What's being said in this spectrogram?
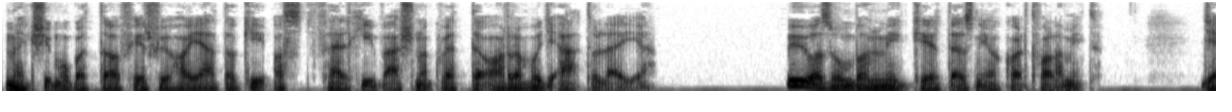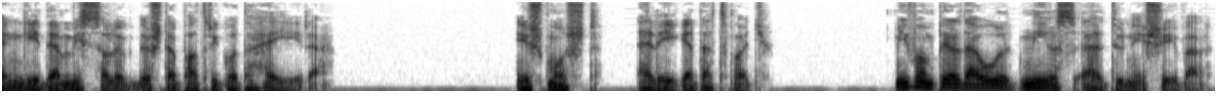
Megsimogatta a férfi haját, aki azt felhívásnak vette arra, hogy átölelje. Ő azonban még kérdezni akart valamit. Gyengéden visszalögdöste Patrikot a helyére. És most elégedett vagy? Mi van például Nils eltűnésével?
